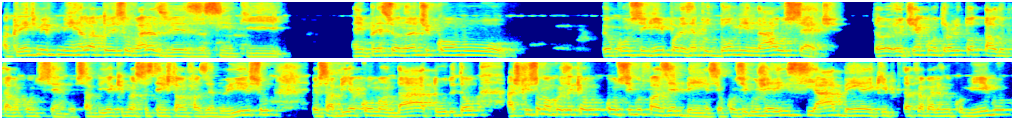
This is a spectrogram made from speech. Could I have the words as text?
a cliente me, me relatou isso várias vezes, assim, que é impressionante como eu consegui, por exemplo, dominar o set. Então, eu tinha controle total do que estava acontecendo. Eu sabia que meu assistente estava fazendo isso, eu sabia comandar tudo. Então, acho que isso é uma coisa que eu consigo fazer bem. Assim, eu consigo gerenciar bem a equipe que está trabalhando comigo.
